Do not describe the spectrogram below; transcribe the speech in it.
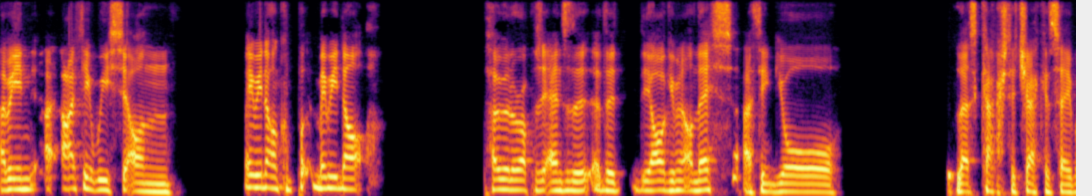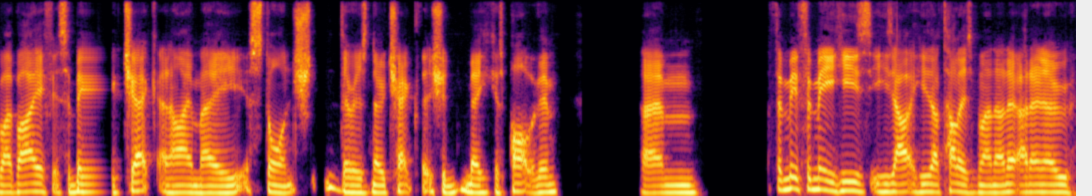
I mean, I, I think we sit on maybe not maybe not polar opposite ends of the, of the the argument on this. I think you're let's cash the check and say bye bye if it's a big check, and I'm a staunch there is no check that should make us part with him. Um, for me, for me, he's he's out he's our talisman. I don't I don't know.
